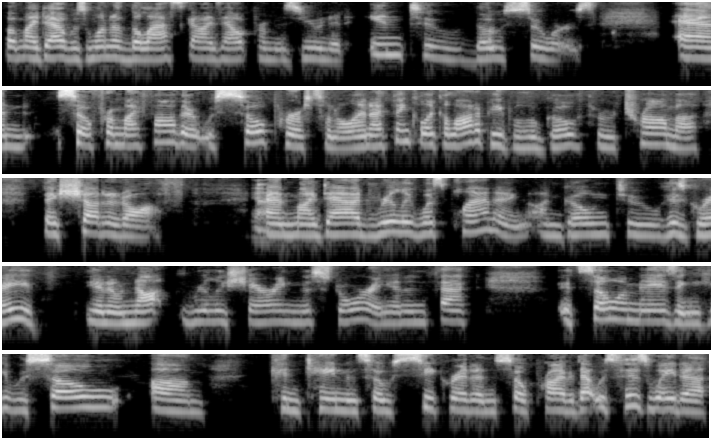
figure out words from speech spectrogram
but my dad was one of the last guys out from his unit into those sewers and so for my father it was so personal and i think like a lot of people who go through trauma they shut it off yeah. and my dad really was planning on going to his grave you know not really sharing the story and in fact it's so amazing. He was so um, contained and so secret and so private. That was his way to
